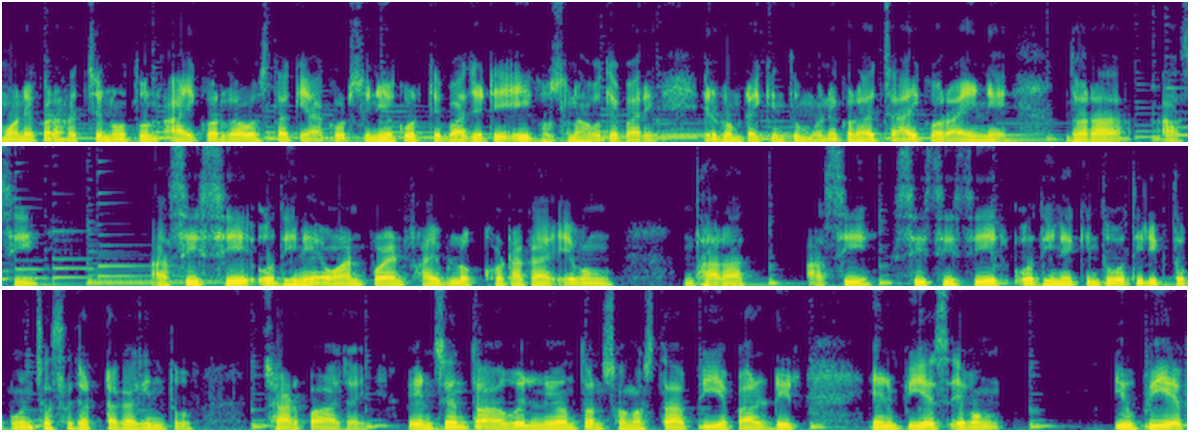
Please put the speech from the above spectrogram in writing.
মনে করা হচ্ছে নতুন আয়কর ব্যবস্থাকে আকর্ষণীয় করতে বাজেটে এই ঘোষণা হতে পারে। এরকমটাই কিন্তু মনে করা হচ্ছে। আয়কর আইনে ধরা আশি আশি সি অধীনে ওয়ান পয়েন্ট ফাইভ লক্ষ টাকা এবং ধারা আশি সিসিসির অধীনে কিন্তু অতিরিক্ত পঞ্চাশ হাজার টাকা কিন্তু ছাড় পাওয়া যায়। পেনশন তহবিল নিয়ন্ত্রণ সংস্থা, পিএফআরডির, এনপিএস এবং ইউপিএফ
